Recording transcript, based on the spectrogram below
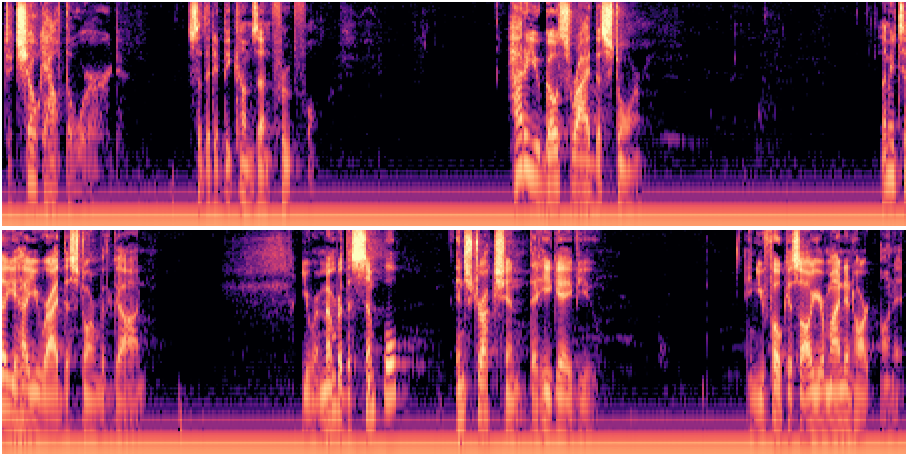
to choke out the word so that it becomes unfruitful. How do you ghost ride the storm? Let me tell you how you ride the storm with God. You remember the simple instruction that He gave you, and you focus all your mind and heart on it.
